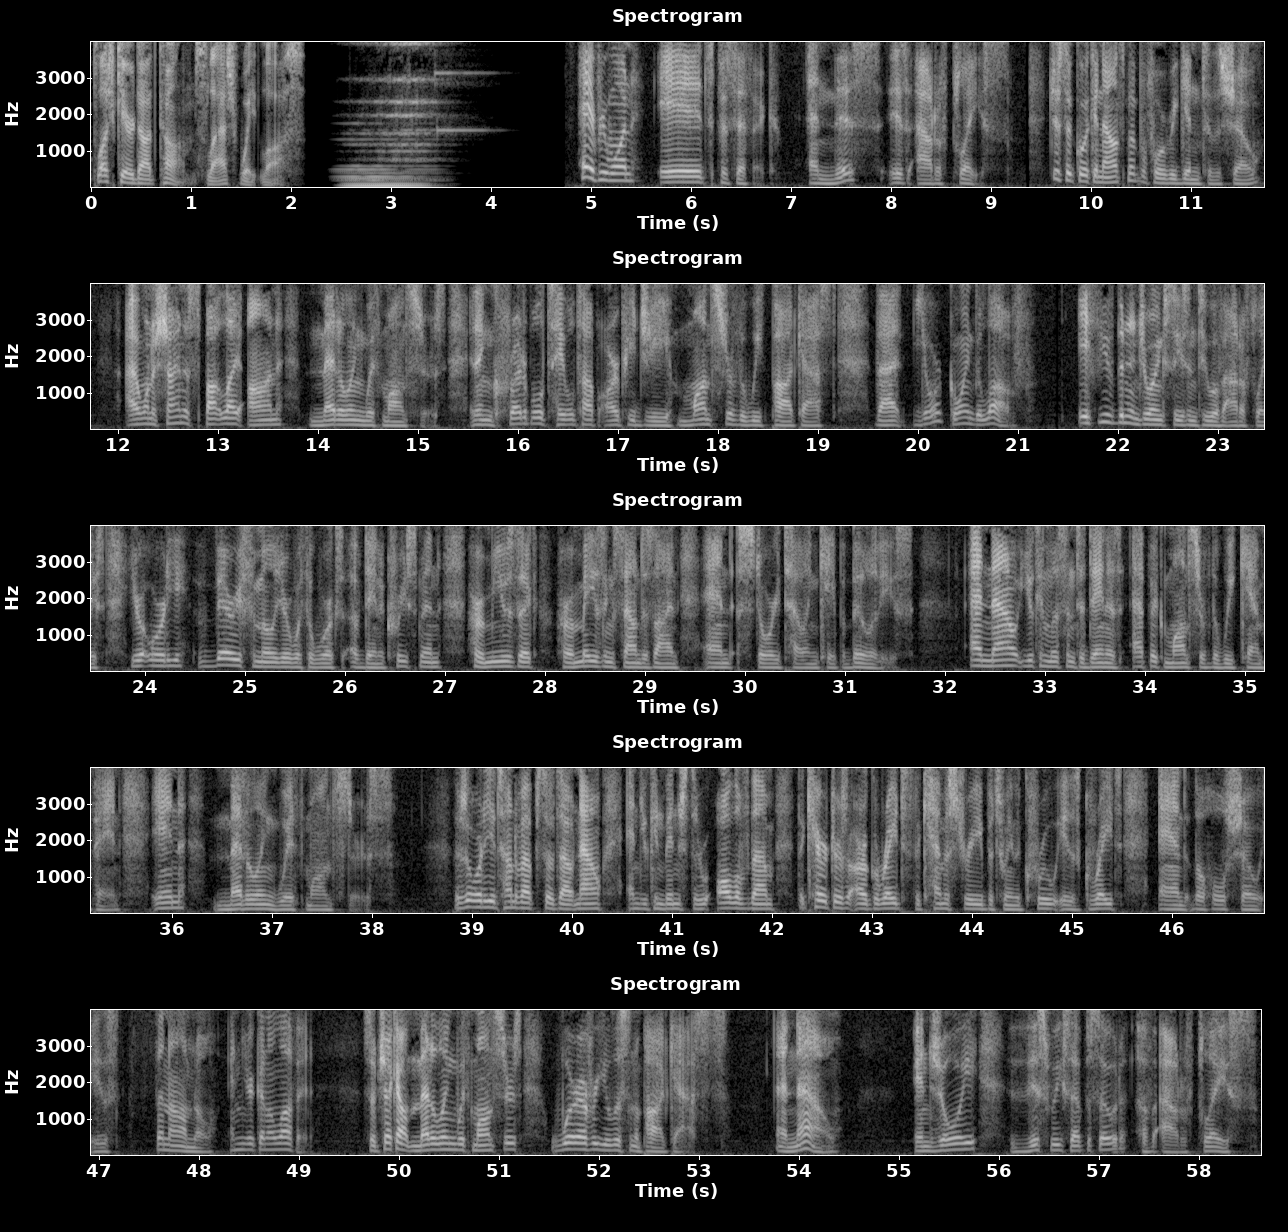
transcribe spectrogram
plushcare.com slash weight loss. Hey everyone, it's Pacific, and this is Out of Place. Just a quick announcement before we get into the show. I want to shine a spotlight on Meddling with Monsters, an incredible tabletop RPG Monster of the Week podcast that you're going to love. If you've been enjoying season two of Out of Place, you're already very familiar with the works of Dana Creaseman, her music, her amazing sound design, and storytelling capabilities. And now you can listen to Dana's epic Monster of the Week campaign in Meddling with Monsters. There's already a ton of episodes out now, and you can binge through all of them. The characters are great, the chemistry between the crew is great, and the whole show is phenomenal, and you're going to love it. So check out Meddling with Monsters wherever you listen to podcasts. And now, enjoy this week's episode of Out of Place.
